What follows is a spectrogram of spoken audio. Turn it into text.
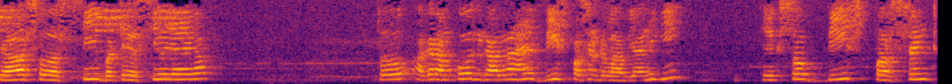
480 बटे अस्सी हो जाएगा। तो अगर हमको निकालना है 20 परसेंट लाभ, यानी कि 120 परसेंट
